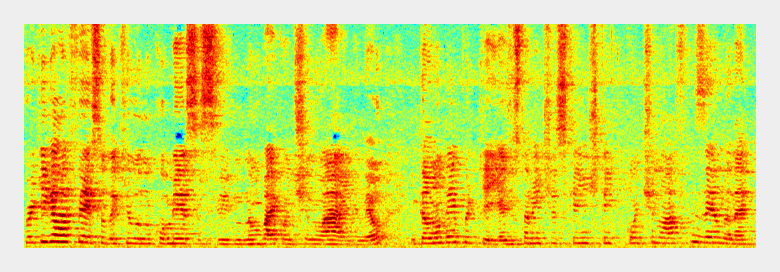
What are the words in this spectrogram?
por que, que ela fez tudo aquilo no começo se não vai continuar, entendeu? Então não tem porquê. E é justamente isso que a gente tem que continuar fazendo, né?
